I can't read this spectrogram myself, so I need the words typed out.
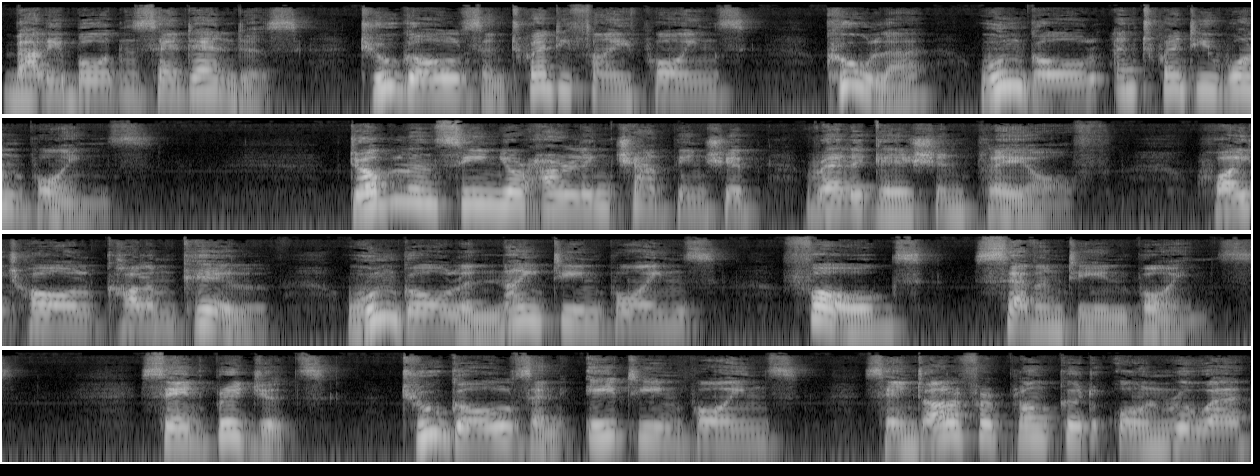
Ballyboden St Enda's, 2 goals and 25 points. Cuala, 1 goal and 21 points. Dublin Senior Hurling Championship relegation playoff. Whitehall Colmcille, 1 goal and 19 points. Faughs, 17 points. St Bridget's, 2 goals and 18 points. St Oliver Plunkett Eoghan Ruadh,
